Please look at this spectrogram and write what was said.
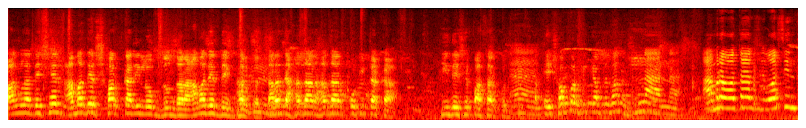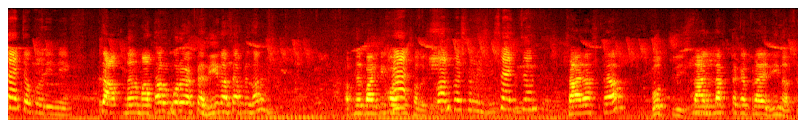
বাংলাদেশের আমাদের সরকারি লোকজন যারা আমাদের দেখভাল করে তারা যে হাজার হাজার কোটি টাকা বিদেশে পাচার করছে হ্যাঁ। এই সম্পর্কে কি আপনি জানেন? না না। আমরা ওটা ও চিন্তাই তো করিনি আপনার মাথার উপরে একটা ঋণ আছে আপনি জানেন? আপনার বাড়িতে হ্যাঁ কয়জন সদস্য চারজন চার রাস্তা বত্রিশ চার লাখ টাকা প্রায় ঋণ আছে।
